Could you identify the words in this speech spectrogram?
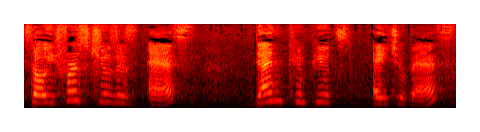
So he first chooses s, then computes h of s,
